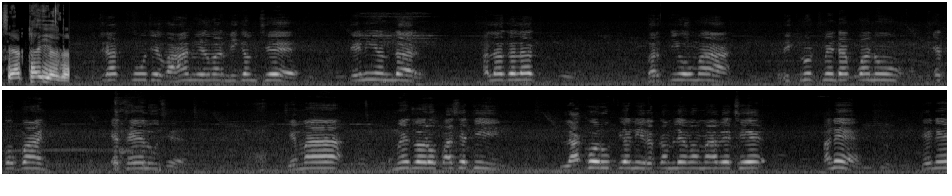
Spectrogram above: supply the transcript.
સેટ થઈ જશે. ગુજરાતનું જે વાહન વ્યવહાર નિગમ છે, તેની અંદર અલગ અલગ ભરતીઓમાં રિક્રુટમેન્ટ આપવાનું એક કૌભાંડ એ થયેલું છે. જેમાં ઉમેદવારો પાસેથી લાખો રૂપિયાની રકમ લેવામાં આવે છે અને તેને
